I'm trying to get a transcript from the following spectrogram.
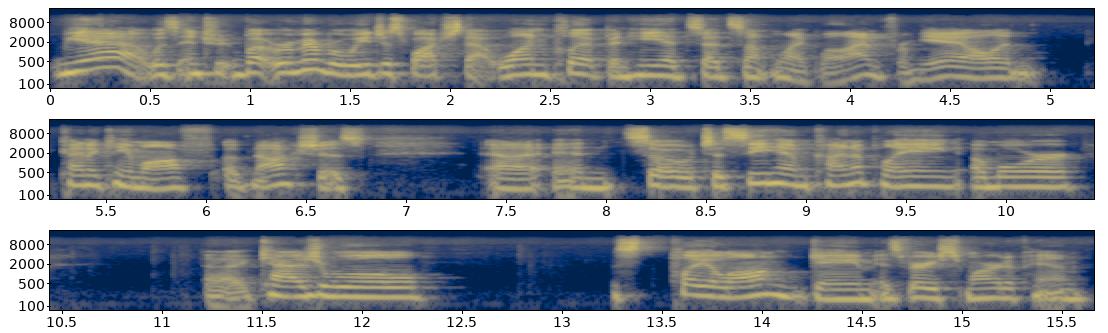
yeah, it was interesting. But remember, we just watched that one clip, and he had said something like, "Well, I'm from Yale," and kind of came off obnoxious. Uh, and so to see him kind of playing a more uh, casual play along game is very smart of him.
